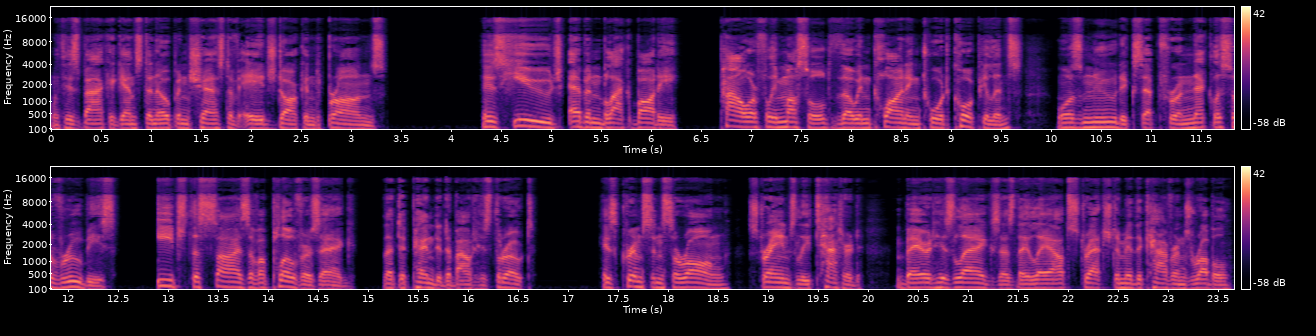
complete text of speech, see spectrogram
with his back against an open chest of age-darkened bronze. His huge, ebon-black body, powerfully muscled though inclining toward corpulence, was nude except for a necklace of rubies, each the size of a plover's egg, that depended about his throat. His crimson sarong, strangely tattered, bared his legs as they lay outstretched amid the cavern's rubble.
